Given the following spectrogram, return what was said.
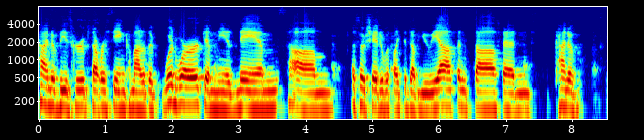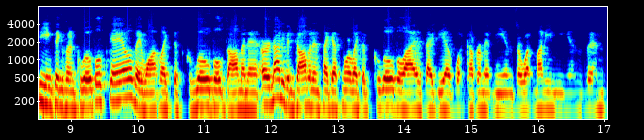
kind of these groups that we're seeing come out of the woodwork and these names, um, associated with like the WEF and stuff and kind of seeing things on a global scale. They want like this global dominant, or not even dominance, I guess, more like a globalized idea of what government means or what money means. And,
